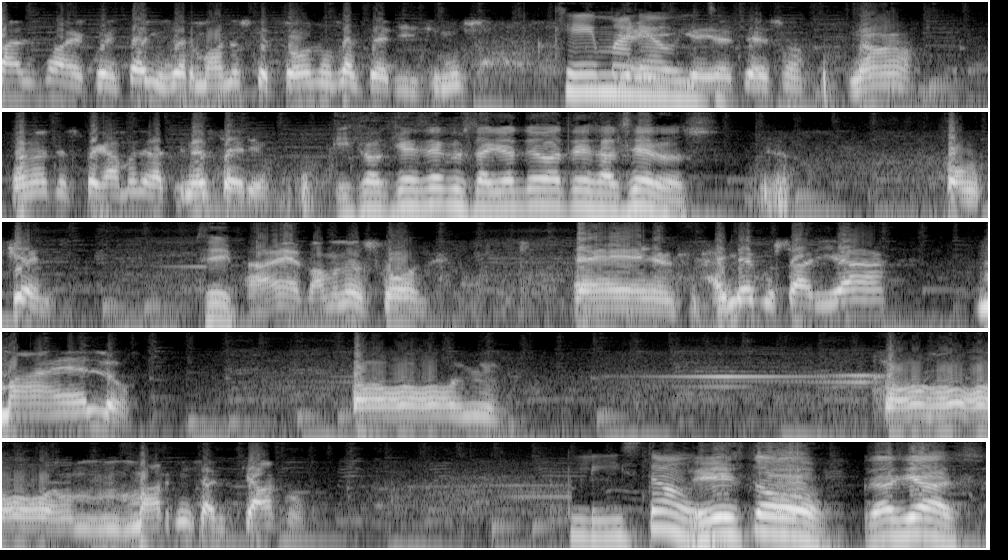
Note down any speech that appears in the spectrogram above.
salsa de cuenta de mis hermanos que todos son salterísimos. Qué Y- Y, maravilla. es eso. No, no nos despegamos de Latina Estéreo. ¿Y con quién se gustaría un debate de salseros? ¿Con quién? Sí. A ver, vámonos con... Eh, a mí me gustaría Maelo. Con... Con Marvin Santiago. Listo. Listo, gracias.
